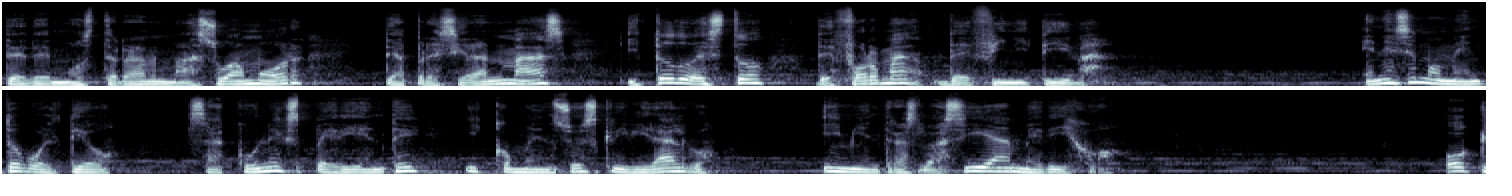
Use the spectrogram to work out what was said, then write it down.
Te demostrarán más su amor te apreciarán más y todo esto de forma definitiva. En ese momento volteó, sacó un expediente y comenzó a escribir algo. Y mientras lo hacía me dijo, Ok,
